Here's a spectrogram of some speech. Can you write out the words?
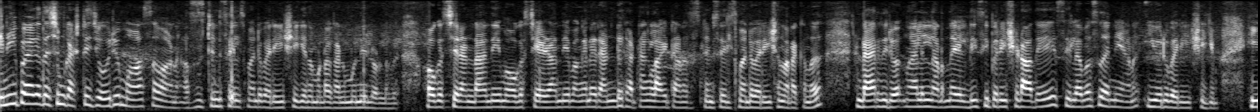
ഇനിയിപ്പോൾ ഏകദേശം കഷ്ടിച്ച് ഒരു മാസമാണ് അസിസ്റ്റന്റ് സെയിൽസ്മാന്റെ പരീക്ഷയ്ക്ക് നമ്മുടെ കൺമുന്നിലുള്ളത്. ഓഗസ്റ്റ് രണ്ടാം തീയതി ഓഗസ്റ്റ് ഏഴാം തീയതി അങ്ങനെ രണ്ട് ഘട്ടങ്ങളായിട്ടാണ് അസിസ്റ്റന്റ് സെയിൽസ്മാന്റെ പരീക്ഷ നടക്കുന്നത്. രണ്ടായിരത്തി ഇരുപത്തിനാലിൽ നടന്ന എൽ ഡി സി പരീക്ഷയുടെ അതേ സിലബസ് തന്നെയാണ് ഈ ഒരു പരീക്ഷയ്ക്കും. ഈ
